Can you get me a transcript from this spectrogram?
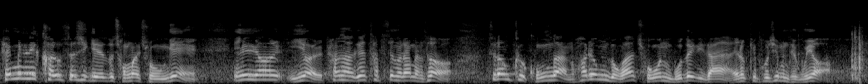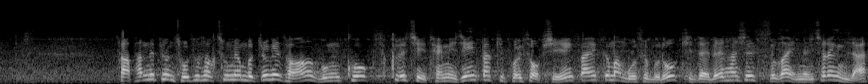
패밀리카로 쓰시기에도 정말 좋은 게 1열, 2열 편하게 탑승을 하면서 트렁크 공간 활용도가 좋은 모델이다 이렇게 보시면 되고요. 자 반대편 조수석 측면부 쪽에서 문콕 스크래치 데미지 딱히 볼 수 없이 깔끔한 모습으로 기대를 하실 수가 있는 차량입니다.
